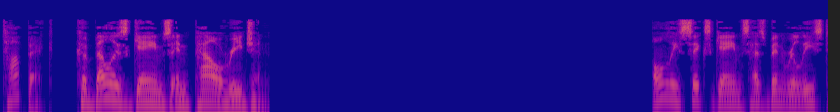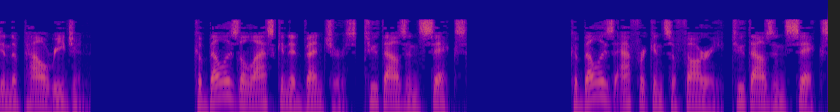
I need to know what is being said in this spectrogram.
Topic: Cabela's Games in PAL region Only six games has been released in the PAL region. Cabela's Alaskan Adventures 2006. Cabela's African Safari 2006.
